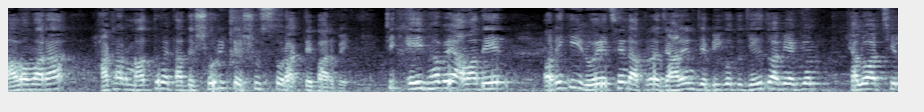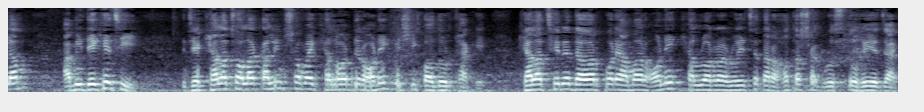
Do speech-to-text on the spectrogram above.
বাবা মারা হাঁটার মাধ্যমে তাদের শরীরকে সুস্থ রাখতে পারবে। ঠিক এইভাবে আমাদের অনেকেই রয়েছেন, আপনারা জানেন যে বিগত, যেহেতু আমি একজন খেলোয়াড় ছিলাম আমি দেখেছি যে খেলা চলাকালীন সময় খেলোয়াড়দের অনেক বেশি কদর থাকে। খেলা ছেড়ে দেওয়ার পরে আমার অনেক খেলোয়াড়রা রয়েছে, তারা হতাশাগ্রস্ত হয়ে যায়।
